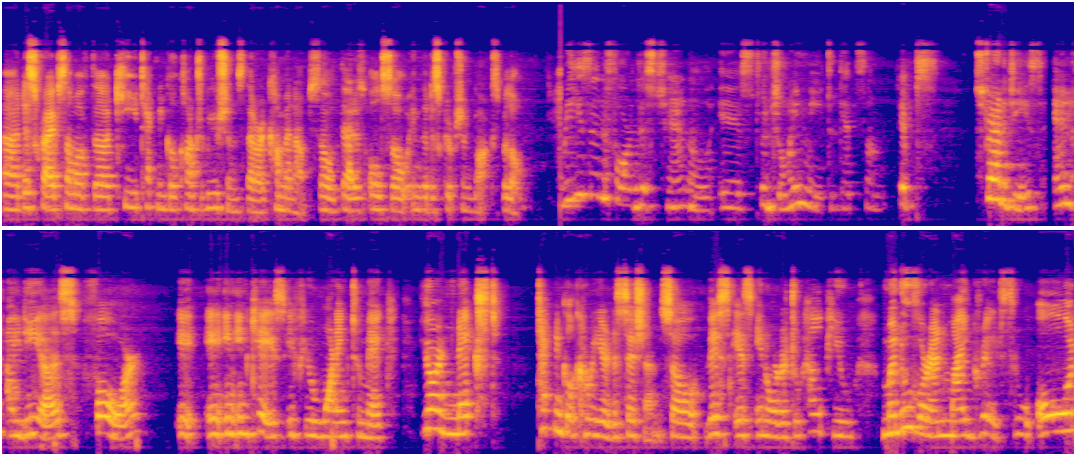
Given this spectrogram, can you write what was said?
uh, describe some of the key technical contributions that are coming up. So that is also in the description box below. Reason for this channel is to join me to get some tips, strategies, and ideas for in, in, in case if you're wanting to make your next technical career decision. So this is in order to help you maneuver and migrate through all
